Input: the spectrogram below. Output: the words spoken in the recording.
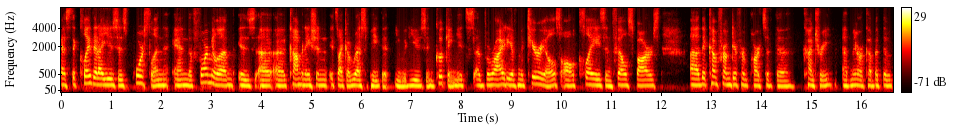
Yes, the clay that I use is porcelain, and the formula is a, a, combination. It's like a recipe that you would use in cooking. It's a variety of materials, all clays and feldspars, uh, that come from different parts of the country, America. But the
